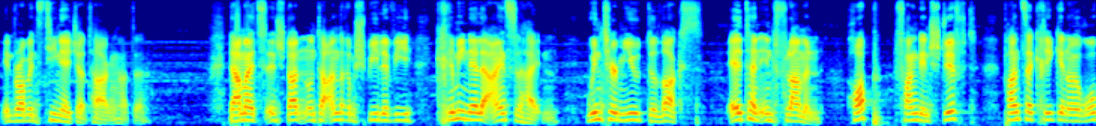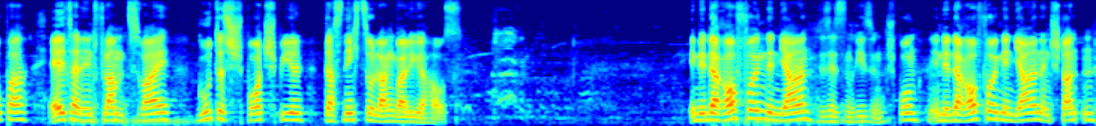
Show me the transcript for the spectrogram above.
in Robins Teenager-Tagen hatte. Damals entstanden unter anderem Spiele wie Kriminelle Einzelheiten, Wintermute Deluxe, Eltern in Flammen, Hopp, Fang den Stift, Panzerkrieg in Europa, Eltern in Flammen 2, gutes Sportspiel, das nicht so langweilige Haus. In den darauffolgenden Jahren, das ist jetzt ein riesiger Sprung, in den darauffolgenden Jahren entstanden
